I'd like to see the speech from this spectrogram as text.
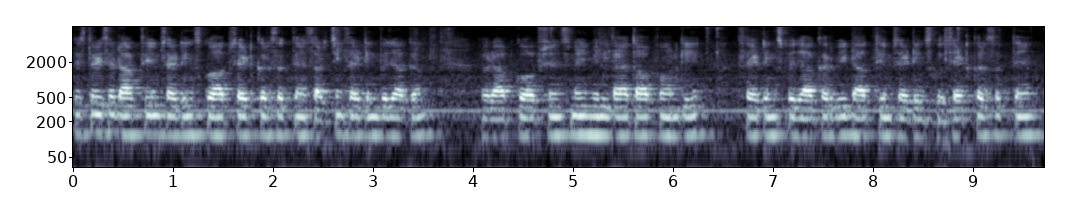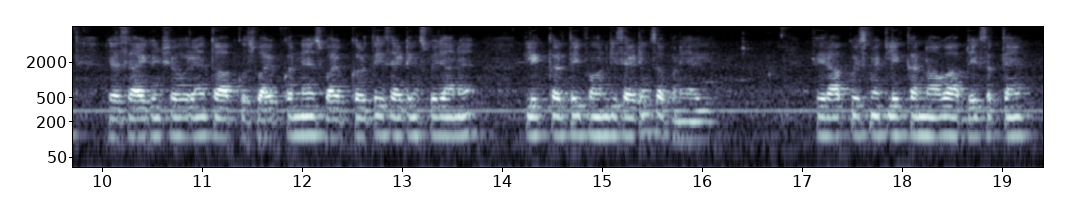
तो इस तरीके से डार्क थीम सेटिंग्स को आप सेट कर सकते हैं सर्चिंग सेटिंग पे जाकर। और आपको ऑप्शन नहीं मिलता है तो आप फ़ोन की सेटिंग्स पे जाकर भी डार्क थीम सेटिंग्स को सेट कर सकते हैं। जैसे आइकन शो हो रहे हैं तो आपको स्वाइप करना है। स्वाइप करते ही सेटिंग्स पे जाना है। क्लिक करते ही फ़ोन की सेटिंग्स अपने आएगी। फिर आपको इसमें क्लिक करना होगा। आप देख सकते हैं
